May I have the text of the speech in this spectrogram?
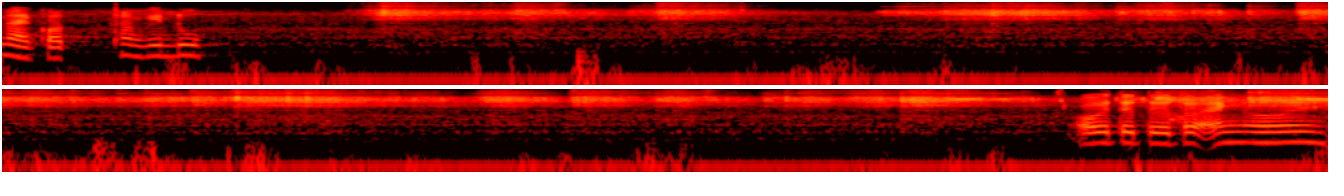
Bên này có thằng cái ôi từ từ tôi anh ơi.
